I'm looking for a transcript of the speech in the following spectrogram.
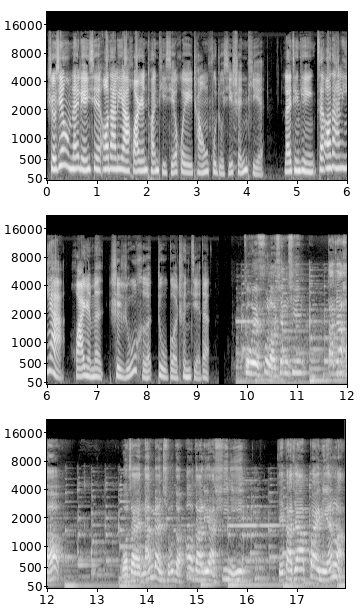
首先，我们来连线澳大利亚华人团体协会常务副主席沈铁，来听听在澳大利亚华人们是如何度过春节的。各位父老乡亲，大家好！我在南半球的澳大利亚悉尼给大家拜年了。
